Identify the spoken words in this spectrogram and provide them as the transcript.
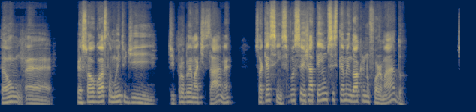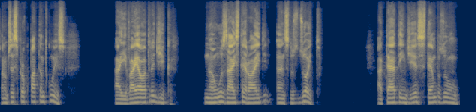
Então, é, o pessoal gosta muito de, de problematizar, né? Só que assim, se você já tem um sistema endócrino formado, você não precisa se preocupar tanto com isso. Aí vai a outra dica. Não usar esteroide antes dos 18. Até atendi esses tempos um,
